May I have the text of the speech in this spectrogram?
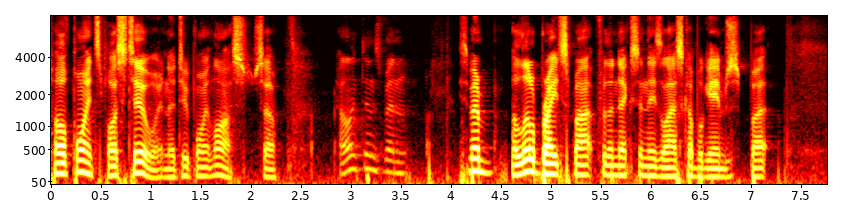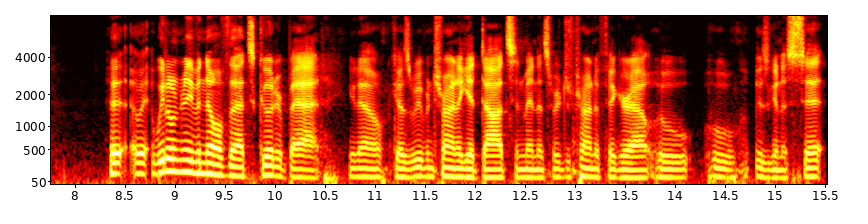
12 points plus two in a two point loss. So Ellington's been he's been a little bright spot for the Knicks in these last couple games, but uh, we don't even know if that's good or bad, you know, because we've been trying to get Dotson minutes. We're just trying to figure out who who is going to sit,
